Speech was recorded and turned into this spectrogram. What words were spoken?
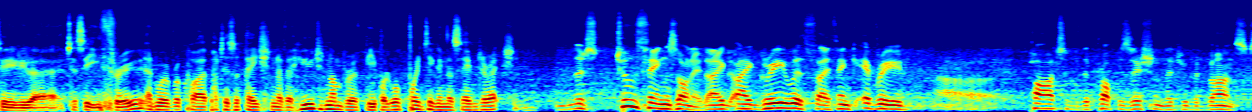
to, uh, to see through and will require participation of a huge number of people who are pointing in the same direction. There's two things on it. I, I agree with, I think, every uh, part of the proposition that you've advanced.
